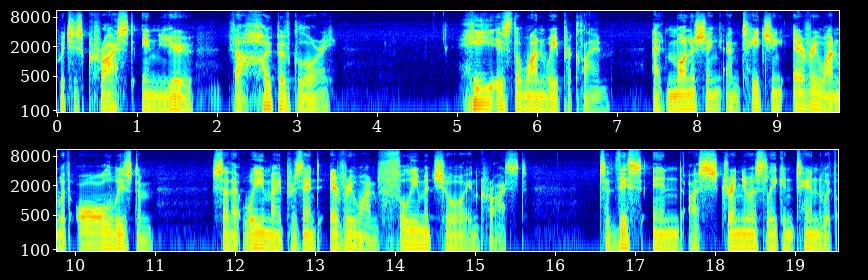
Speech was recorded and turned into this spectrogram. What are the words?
which is Christ in you, the hope of glory. He is the one we proclaim, admonishing and teaching everyone with all wisdom so that we may present everyone fully mature in Christ. To this end, I strenuously contend with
